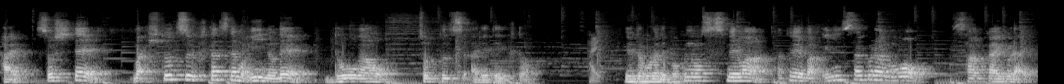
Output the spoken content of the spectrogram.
はい。そして、まあ、一つ二つでもいいので、動画をちょっとずつ上げていくと。はい。いうところで、僕のおすすめは、例えば、インスタグラムを3回ぐらい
